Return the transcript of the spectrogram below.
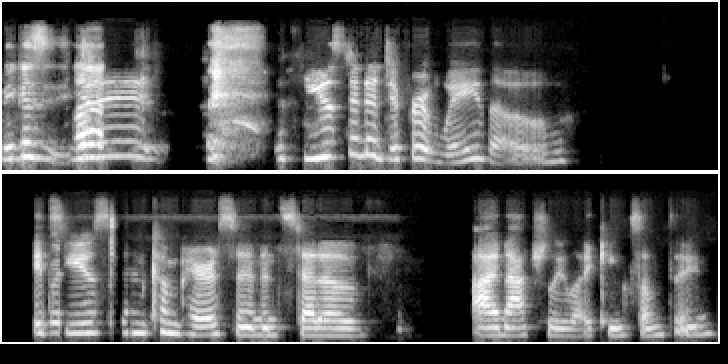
because yeah it's used in a different way though. It's used in comparison instead of I'm actually liking something.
